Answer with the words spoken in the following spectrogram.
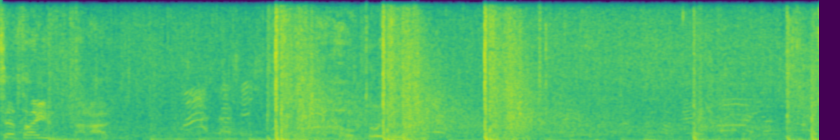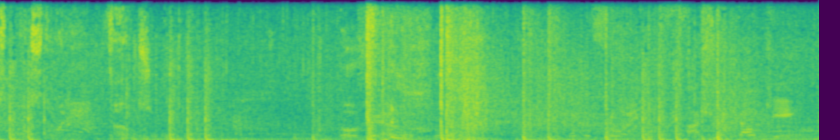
Você tá indo, caralho? Tô mãos estão ali. Vamos. Governo. Como foi? Acho que tá ok.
